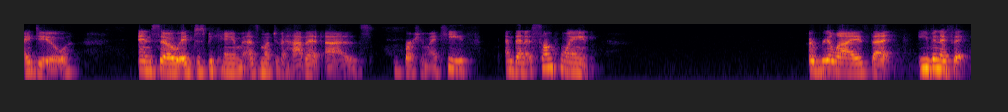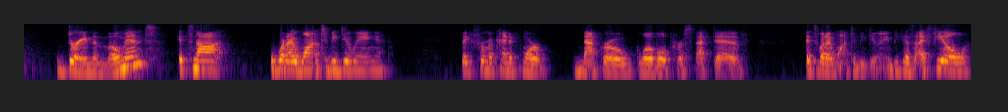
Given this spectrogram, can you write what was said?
I do. And so it just became as much of a habit as brushing my teeth, and then at some point, I realized that even if it during the moment, it's not what I want to be doing, like from a kind of more macro global perspective, it's what I want to be doing. Because I feel,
